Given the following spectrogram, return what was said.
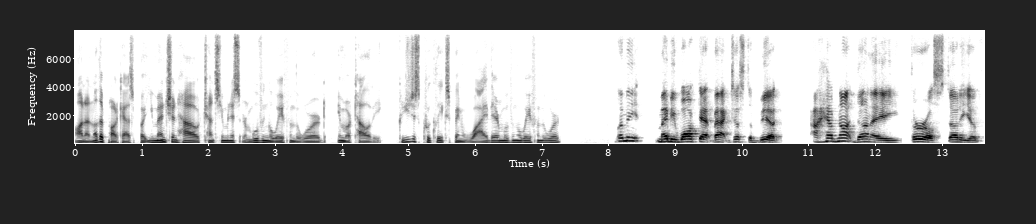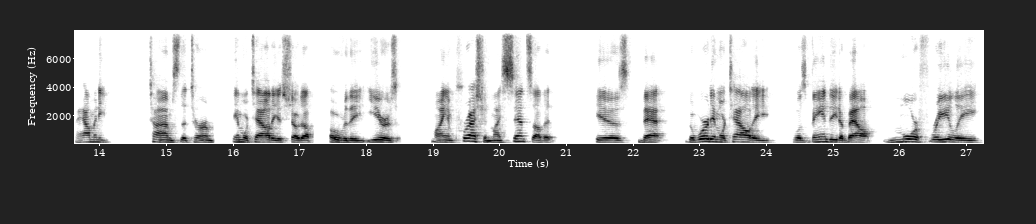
on another podcast, but you mentioned how transhumanists are moving away from the word immortality. Could you just quickly explain why they're moving away from the word? Let me maybe walk that back just a bit. I have not done a thorough study of how many times the term immortality has showed up over the years. My impression, my sense of it is that the word immortality was bandied about more freely,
